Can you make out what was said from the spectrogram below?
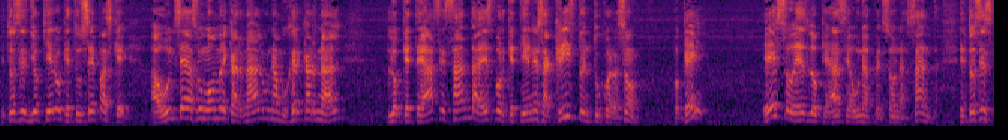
Entonces yo quiero que tú sepas que aún seas un hombre carnal, una mujer carnal, Lo que te hace santa es porque tienes a Cristo en tu corazón. ¿Ok? Eso es lo que hace a una persona santa. Entonces,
